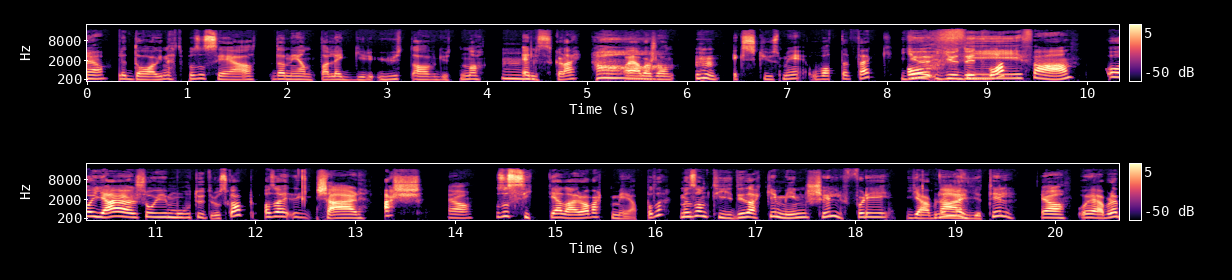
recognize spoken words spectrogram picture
Ja. Eller dagen etterpå så ser jeg at denne jenta legger ut av gutten, da. Mm. Elsker deg. Og jeg er bare sånn Excuse me, what the fuck? You, oh, you did what? Fy faen. Og jeg er så imot utroskap. Altså, Sjæl. æsj! Ja. Og så sitter jeg der og har vært med på det. Men samtidig, det er ikke min skyld, fordi jeg ble Nei. løyet til. Ja. Og jeg ble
